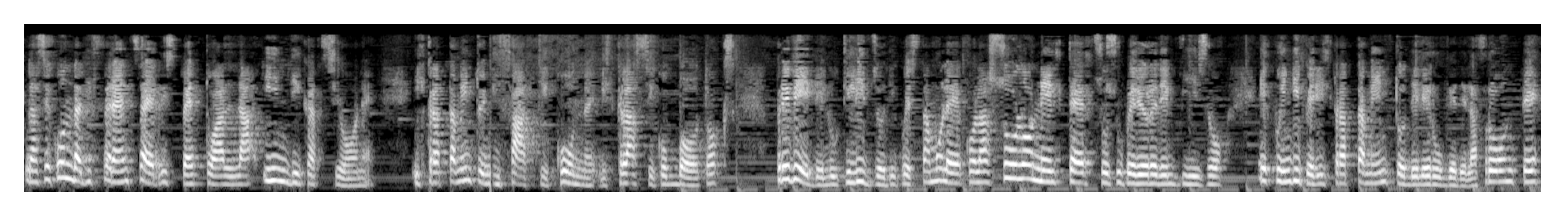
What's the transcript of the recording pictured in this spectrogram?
La seconda differenza è rispetto alla indicazione. Il trattamento infatti con il classico Botox prevede l'utilizzo di questa molecola solo nel terzo superiore del viso e quindi per il trattamento delle rughe della fronte,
